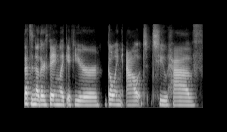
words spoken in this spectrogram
that's another thing. Like if you're going out to have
